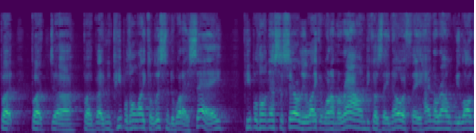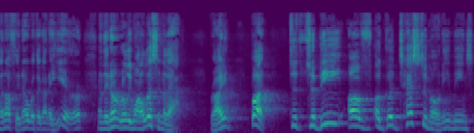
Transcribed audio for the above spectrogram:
but but uh, but, but I mean, people don't like to listen to what I say. People don't necessarily like it when I'm around because they know if they hang around with me long enough, they know what they're going to hear, and they don't really want to listen to that, right? But to, to be of a good testimony means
